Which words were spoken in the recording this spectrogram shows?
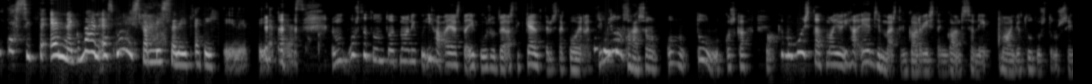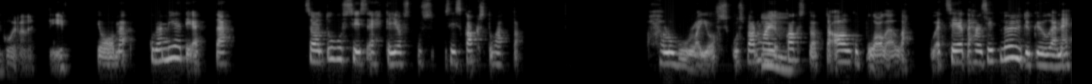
Mitäs sitten ennen, kun mä en edes muista, missä niitä etittiin niitä tietoja. No, musta tuntuu, että mä oon niinku ihan ajasta ikuisuuteen asti käyttänyt sitä koiraa. Niin milloinkohan se on ollut tullut? Koska kyllä mä muistan, että mä oon jo ihan ensimmäisten karisten kanssa, niin mä oon jo tutustunut siihen koiranettiin. Joo, mä, kun mä mietin, että se on tullut siis ehkä joskus, siis 2000-luvulla joskus, varmaan mm. 2000 alkupuolella. Että sieltähän sitten löytyi kyllä ne,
